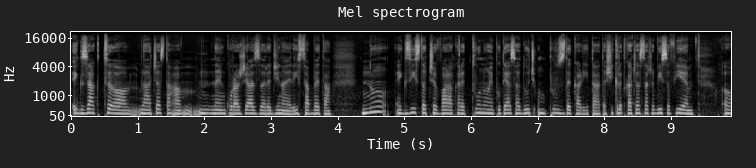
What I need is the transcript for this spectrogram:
Exact uh, la aceasta ne încurajează regina Elisabeta. Nu există ceva la care tu nu ai putea să aduci un plus de calitate și cred că aceasta ar trebui să fie uh,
